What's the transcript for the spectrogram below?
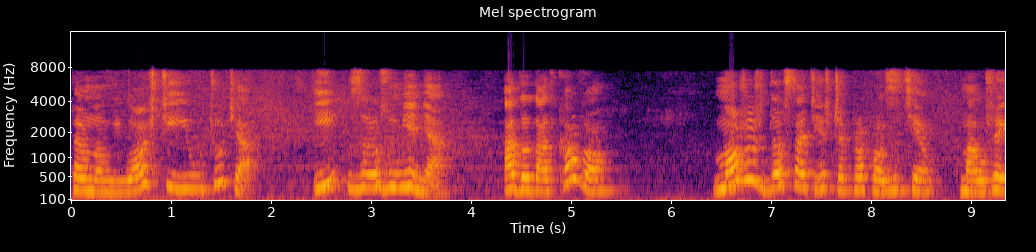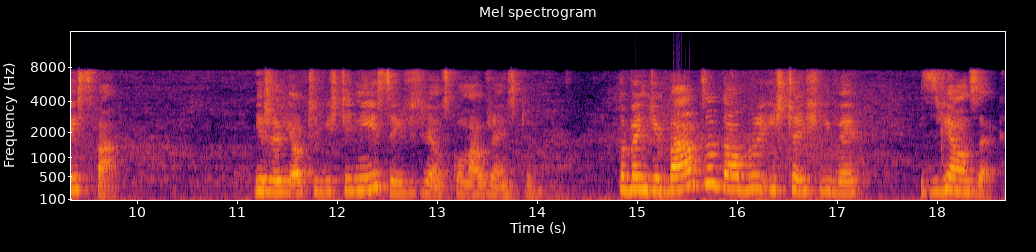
pełną miłości i uczucia i zrozumienia, a dodatkowo możesz dostać jeszcze propozycję małżeństwa, jeżeli oczywiście nie jesteś w związku małżeńskim. To będzie bardzo dobry i szczęśliwy związek.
